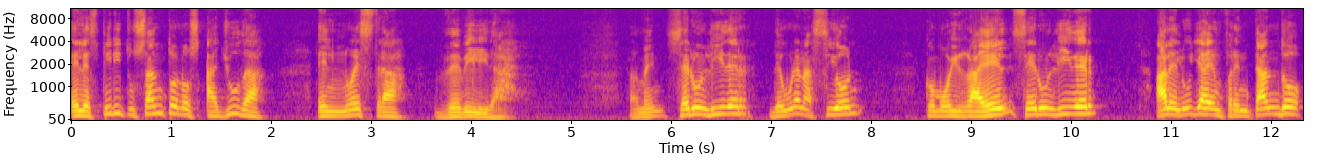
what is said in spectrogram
el Espíritu Santo nos ayuda en nuestra debilidad. Amén. Ser un líder de una nación como Israel, ser un líder, aleluya, enfrentando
